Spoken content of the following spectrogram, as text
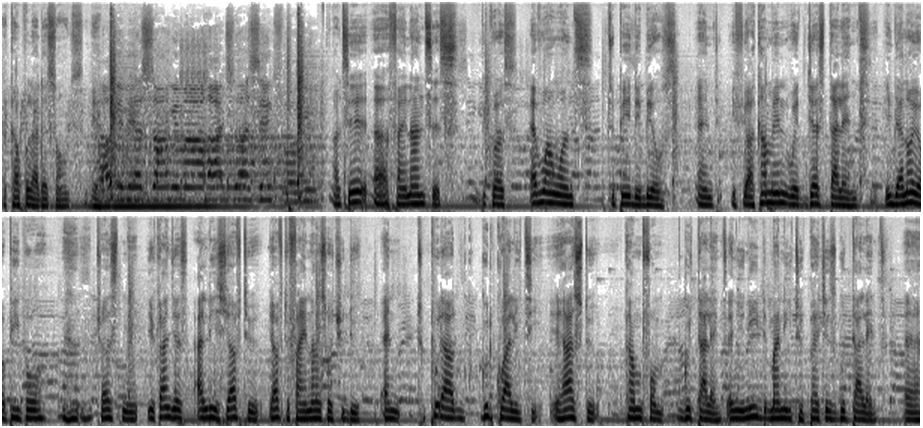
a couple other songs. Yeah. I'll give me a song in my heart, so I sing for you. I'd say uh, finances because everyone wants to pay the bills. And if you are coming with just talent, if they are not your people, trust me, you can't just. At least you have to you have to finance what you do, and to put out good quality, it has to come from good talent, and you need money to purchase good talent. Uh,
